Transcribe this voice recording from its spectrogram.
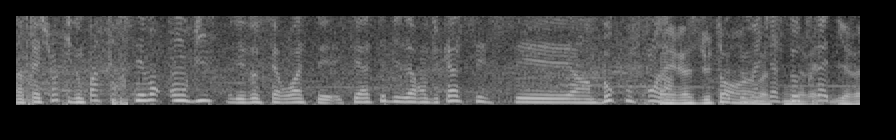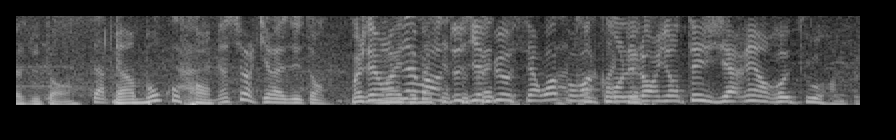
l'impression qu'ils n'ont pas forcément envie, les Auxerrois. C'est assez bizarre. En tout cas, c'est- un beau coup franc. Enfin, là. il reste du temps, hein, Mathias il Sautrette, reste- il reste du temps, hein. ça- Il y a un bon coup franc. Ah, bien sûr qu'il reste du temps. Moi j'aimerais Ouais, bien de avoir un deuxième but Sautrette au Serrois à pour voir 35 comment. Lorientais géraient un retour un peu.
